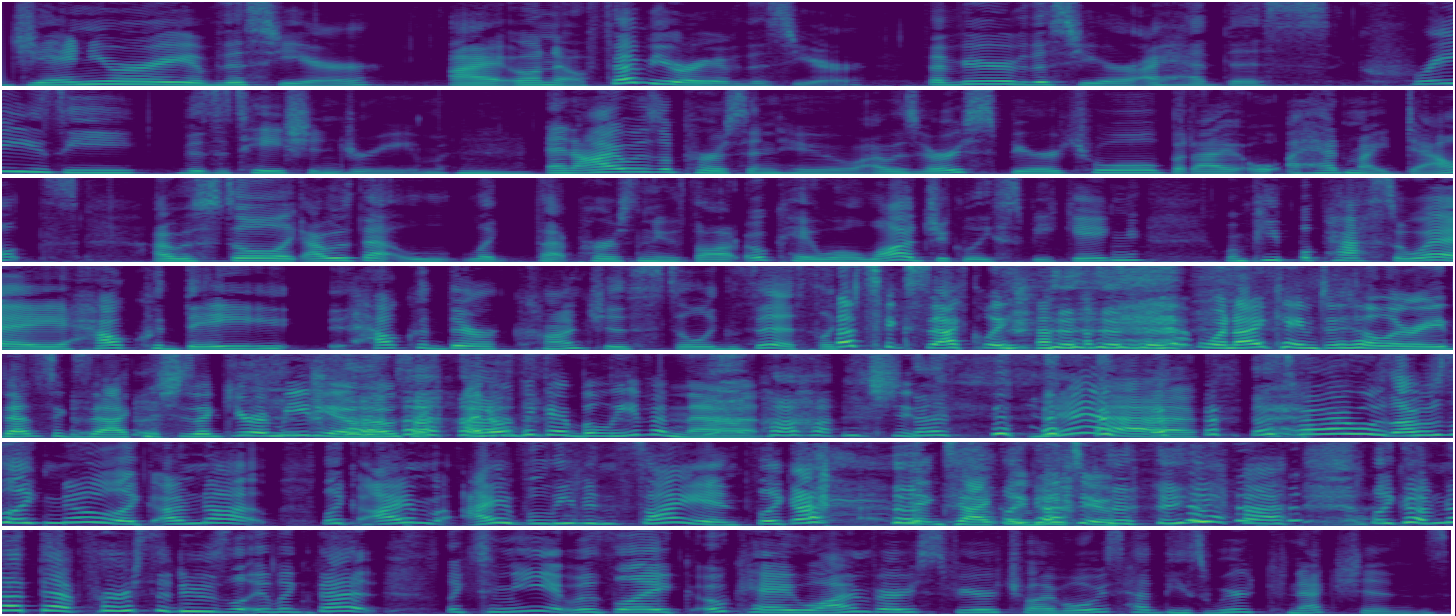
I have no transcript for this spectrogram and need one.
January of this year, I, oh no, February of this year, February of this year, I had this crazy visitation dream. Mm. And I was a person who I was very spiritual, but I I had my doubts. I was still like I was that like that person who thought, okay, well, logically speaking, when people pass away, how could they how could their conscious still exist? Like That's exactly when I came to Hillary, that's exactly. She's like, "You're a medium." I was like, "I don't think I believe in that." She, that's, yeah, that's how I was. I was like, "No, like I'm not like I'm I believe in science." Like I Exactly, like, me too. yeah. Like I'm not that person who's like, like that like to me it was like, okay, well, I'm very spiritual. I've always had these weird connections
